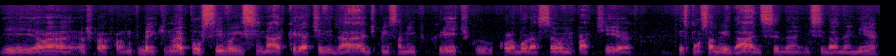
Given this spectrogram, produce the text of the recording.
E ela, acho que ela fala muito bem que não é possível ensinar criatividade, pensamento crítico, colaboração, empatia, responsabilidade e cidadania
